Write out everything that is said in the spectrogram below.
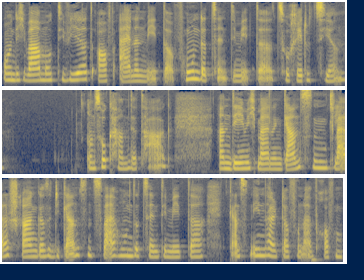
und ich war motiviert, auf einen Meter, auf 100 Zentimeter zu reduzieren. Und so kam der Tag, an dem ich meinen ganzen Kleiderschrank, also die ganzen 200 Zentimeter, ganzen Inhalt davon einfach auf dem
